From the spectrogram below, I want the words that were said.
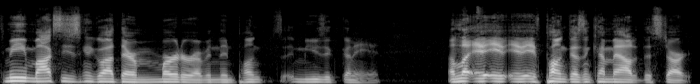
To me, Moxley's just gonna go out there and murder him, and then Punk's music's gonna hit. Unless if, if, if Punk doesn't come out at the start.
